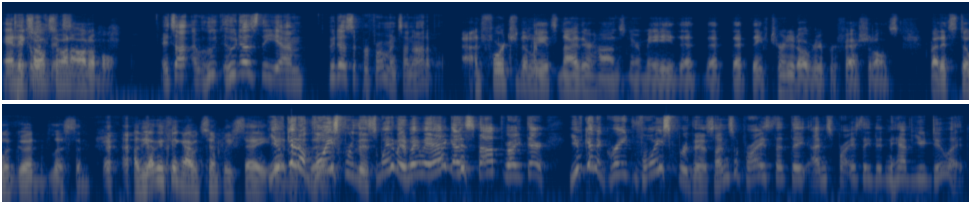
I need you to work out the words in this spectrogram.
And it's a look at also on Audible. It's uh, who who does the um who does the performance on Audible? unfortunately it's neither hans nor me that that that they've turned it over to professionals but it's still a good listen uh, the other thing i would simply say You've got a that- voice for this. Wait a minute, wait a minute. I got to stop right there. You've got a great voice for this. I'm surprised that they. I'm surprised they didn't have you do it.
